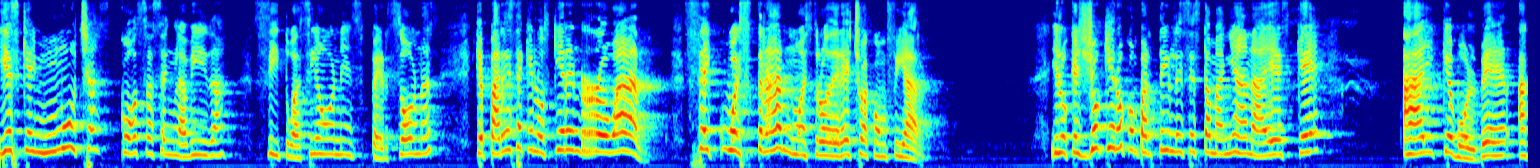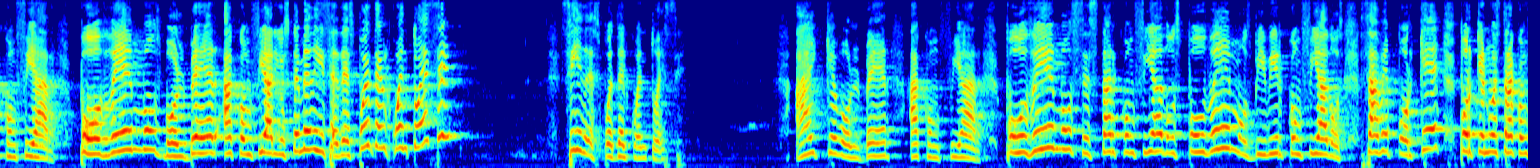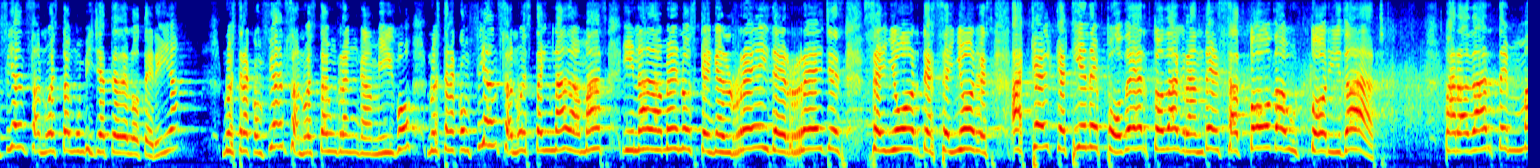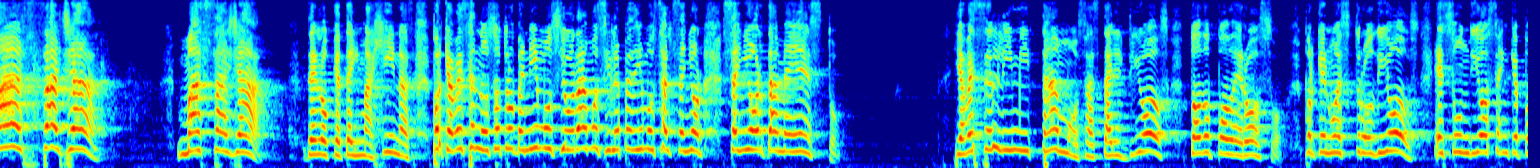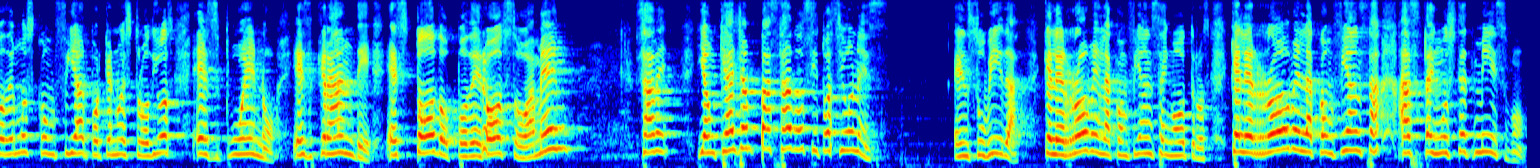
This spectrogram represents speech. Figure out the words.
Y es que hay muchas cosas en la vida, situaciones, personas, que parece que nos quieren robar, secuestrar nuestro derecho a confiar. Y lo que yo quiero compartirles esta mañana es que hay que volver a confiar. Podemos volver a confiar. Y usted me dice, ¿después del cuento ese? Sí, después del cuento ese. Hay que volver a confiar. Podemos estar confiados, podemos vivir confiados. ¿Sabe por qué? Porque nuestra confianza no está en un billete de lotería. Nuestra confianza no está en un gran amigo, nuestra confianza no está en nada más y nada menos que en el Rey de Reyes, Señor de Señores, aquel que tiene poder, toda grandeza, toda autoridad para darte más allá más allá de lo que te imaginas. Porque a veces nosotros venimos y oramos y le pedimos al Señor, Señor, dame esto. Y a veces limitamos hasta el Dios Todopoderoso, porque nuestro Dios es un Dios en que podemos confiar, porque nuestro Dios es bueno, es grande, es todopoderoso. Amén. ¿Sabe? Y aunque hayan pasado situaciones en su vida que le roben la confianza en otros, que le roben la confianza hasta en usted mismo,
